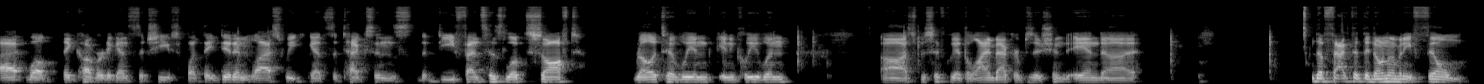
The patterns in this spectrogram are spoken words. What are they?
Uh, well, they covered against the Chiefs, but they didn't last week against the Texans. The defense has looked soft relatively in, in Cleveland, uh, specifically at the linebacker position. And uh, the fact that they don't have any film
